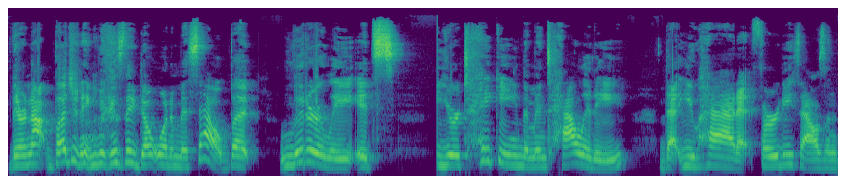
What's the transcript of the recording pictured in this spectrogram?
they're not budgeting because they don't want to miss out. But literally, it's you're taking the mentality that you had at $30,000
